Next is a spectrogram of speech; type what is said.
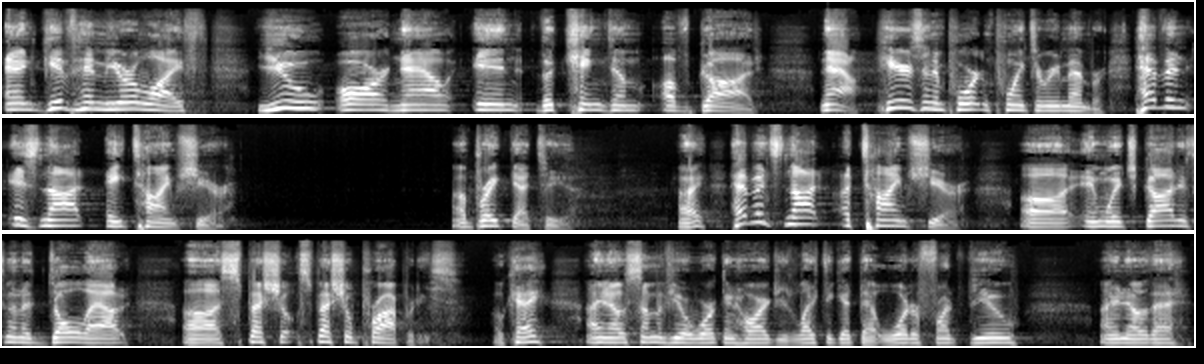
and give Him your life, you are now in the kingdom of God. Now, here's an important point to remember heaven is not a timeshare. I'll break that to you. All right? Heaven's not a timeshare uh, in which God is going to dole out uh, special, special properties. Okay? I know some of you are working hard. You'd like to get that waterfront view. I know that.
